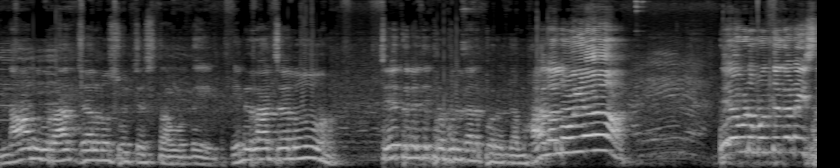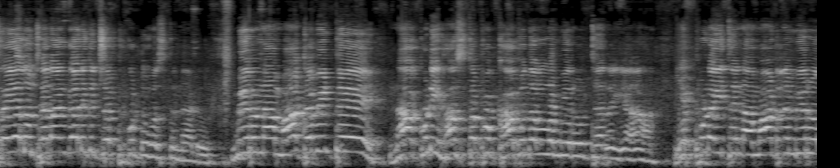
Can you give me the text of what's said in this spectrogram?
నాలుగు రాజ్యాలను సూచిస్తా ఉంది. ఎన్ని రాజ్యాలు? చేతులెత్తి ప్రభుని కనపరుద్దాం. హల్లెలూయా! దేవుడు ముందుగానే ఇస్రాయేల్ జనాంగానికి చెప్పుకుంటూ వస్తున్నాడు. మీరు నా మాట వింటే నా కుడి హస్తపు కాపుదల్లో మీరు ఉంటారయ్యా. ఎప్పుడైతే నా మాటను మీరు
